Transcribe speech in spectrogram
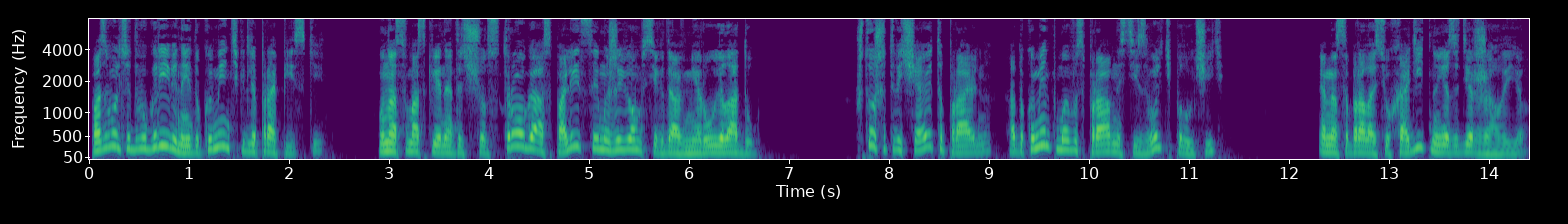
«Позвольте двугривенный и документик для прописки. У нас в Москве на этот счет строго, а с полицией мы живем всегда в миру и ладу». «Что ж, отвечаю, это правильно. А документ мой в исправности, извольте получить». Она собралась уходить, но я задержал ее.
